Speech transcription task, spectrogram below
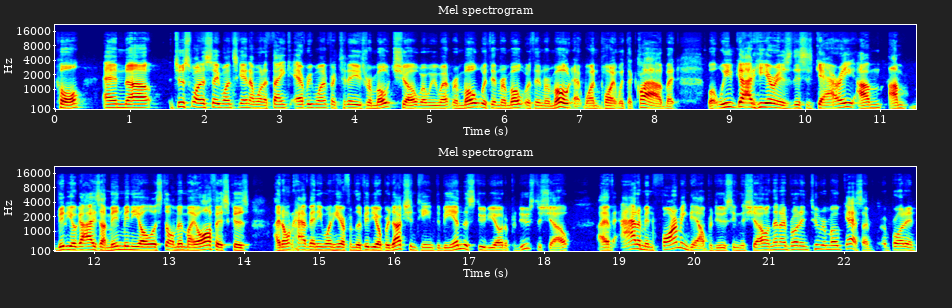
cool. And uh, just want to say once again, I want to thank everyone for today's remote show where we went remote within remote within remote at one point with the cloud. But what we've got here is this is Gary. I'm I'm video guys. I'm in Mineola still. I'm in my office because I don't have anyone here from the video production team to be in the studio to produce the show. I have Adam in Farmingdale producing the show, and then I brought in two remote guests. I brought in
